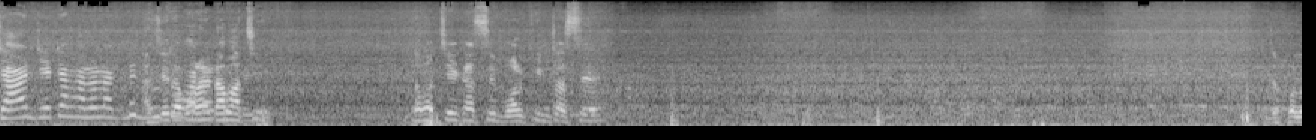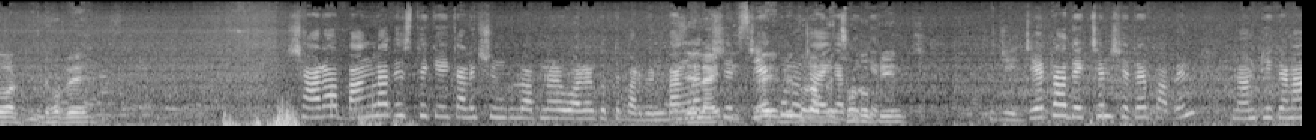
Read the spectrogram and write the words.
যার যেটা ভালো লাগবে যেটা হয় order ডাবা করবেন। চেক আছে বল প্রিন্ট আছে। যে ফলোয়ার প্রিন্ট হবে। সারা বাংলাদেশ থেকে এই কালেকশনগুলো আপনারা অর্ডার করতে পারবেন। বাংলাদেশের যে কোনো জায়গা থেকে। জি যেটা দেখছেন সেটা পাবেন। নাম ঠিকানা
